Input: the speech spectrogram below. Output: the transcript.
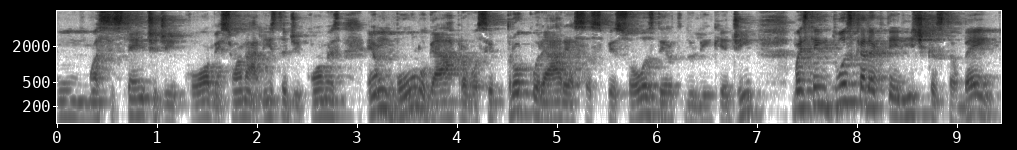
um assistente de e-commerce, um analista de e-commerce. É um bom lugar para você procurar essas pessoas dentro do LinkedIn. Mas tem duas características também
